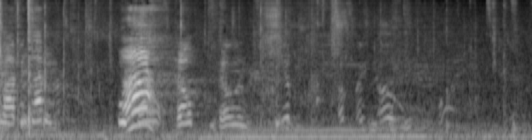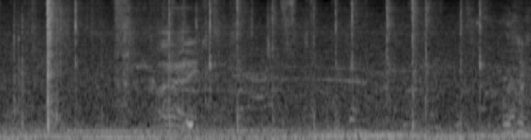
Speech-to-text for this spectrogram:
Pop it up. Ah! Help, Helen. Oh, what did we do for the weekend, Bailey? You ain't dirt bike riding. Let's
